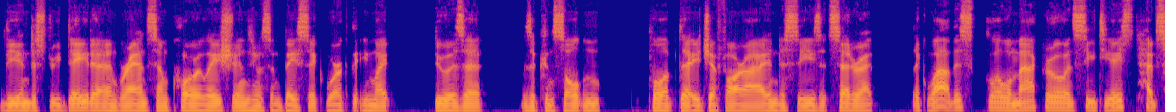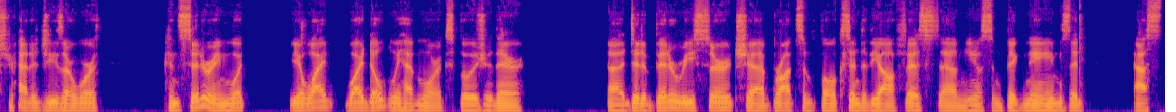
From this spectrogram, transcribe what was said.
the industry data and ran some correlations, you know, some basic work that you might do as a as a consultant, pull up the HFRI indices, et cetera. Like, wow, this global macro and CTA type strategies are worth considering. What, you know, why why don't we have more exposure there? Uh, did a bit of research, uh, brought some folks into the office, um, you know, some big names that asked,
